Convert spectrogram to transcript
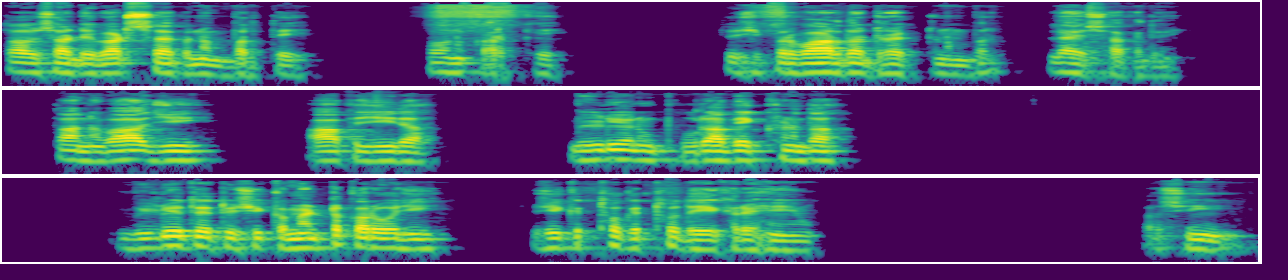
ਤਾਂ ਉਹ ਸਾਡੇ WhatsApp ਨੰਬਰ ਤੇ ਫੋਨ ਕਰਕੇ ਤੁਸੀਂ ਪਰਿਵਾਰ ਦਾ ਡਾਇਰੈਕਟ ਨੰਬਰ ਲੈ ਸਕਦੇ ਹੋ ਧੰਨਵਾਦ ਜੀ ਆਪ ਜੀ ਦਾ, ਵੀਡੀਓ ਨੂੰ ਪੂਰਾ ਵੇਖਣ ਦਾ। ਵੀਡੀਓ ਤੇ ਤੁਸੀਂ ਕਮੈਂਟ ਕਰੋ ਜੀ, ਤੁਸੀਂ ਕਿੱਥੋਂ ਕਿੱਥੋਂ ਦੇਖ ਰਹੇ ਹੋ। ਅਸੀਂ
